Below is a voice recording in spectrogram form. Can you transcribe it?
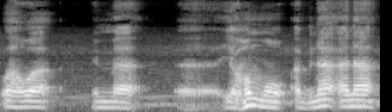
وهو مما آه، يهم أبناءنا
